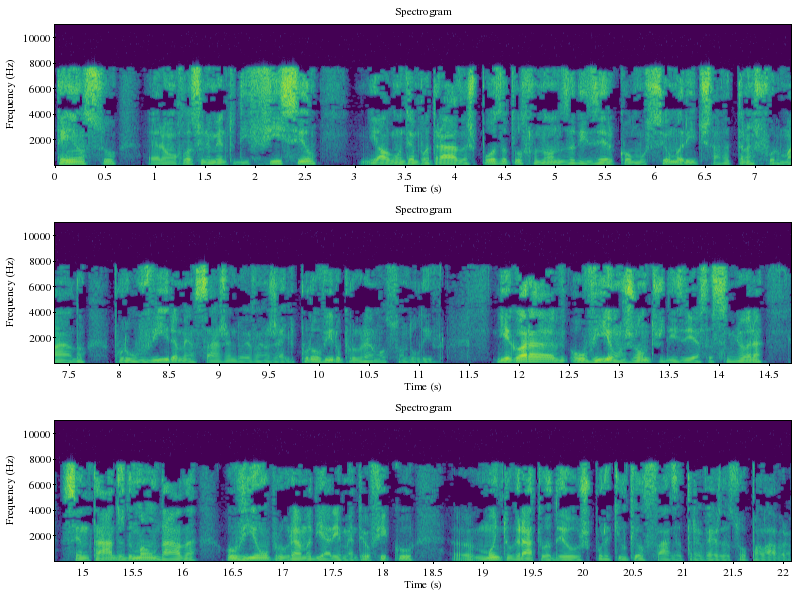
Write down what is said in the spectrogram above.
tenso, era um relacionamento difícil e algum tempo atrás a esposa telefonou-nos a dizer como o seu marido estava transformado por ouvir a mensagem do Evangelho, por ouvir o programa O Som do Livro. E agora ouviam juntos, dizia essa senhora, sentados de mão dada, ouviam o programa diariamente. Eu fico uh, muito grato a Deus por aquilo que Ele faz através da Sua palavra.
